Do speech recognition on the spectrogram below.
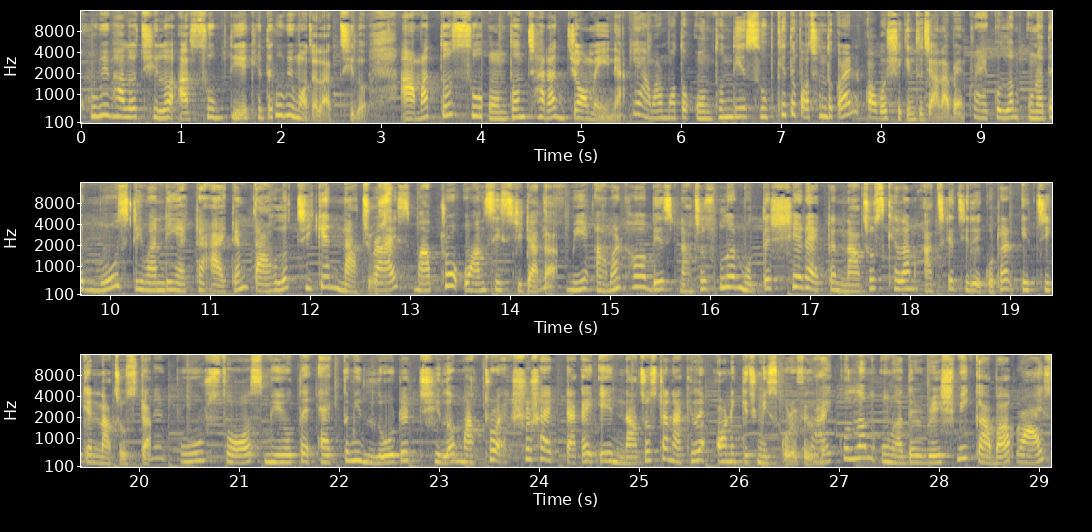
খুবই ভালো ছিল আর স্যুপ দিয়ে খেতে খুবই মজা লাগছিল। আমার তো স্যুপ অন্থন ছাড়া জমেই না। কে আমার মতো অন্থন দিয়ে স্যুপ খেতে পছন্দ করেন? অবশ্যই কিন্তু জানাবেন। ট্রাই করলাম ওনাদের মোস্ট ডিমান্ডিং একটা আইটেম তা হলো চিকেন নাচো প্রাইস মাত্র ওয়ান সিক্সটি টাকা। আমি আমার খাওয়া বেস্ট নাচোসগুলোর মধ্যে সেরা একটা নাচোস খেলাম আজকে চিলেকোটার এই চিকেন নাচোসটা পুর সস মেয়োতে একদমই লোডেড ছিল মাত্র একশো ষাট টাকায়। এই নাচোসটা না খেলে অনেক কিছু মিস করে ফেলবে। ট্রাই করলাম ওনাদের রেশমি কাবাব প্রাইস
